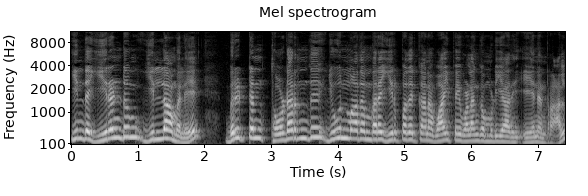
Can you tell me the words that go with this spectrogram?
இந்த இரண்டும் இல்லாமலே பிரிட்டன் தொடர்ந்து ஜூன் மாதம் வரை இருப்பதற்கான வாய்ப்பை வழங்க முடியாது. ஏனென்றால்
